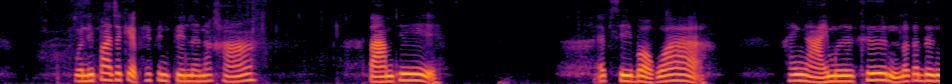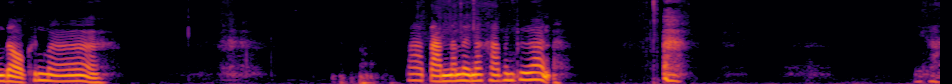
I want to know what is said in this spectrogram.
ๆ วันนี้ป้าจะเก็บให้ฟินๆเลยนะคะ ตามที่ FC บอกว่าให้หงายมือขึ้นแล้วก็ดึงดอกขึ้นมา ป้าตามนั้นเลยนะคะเพื่อนๆ นี่ค่ะ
